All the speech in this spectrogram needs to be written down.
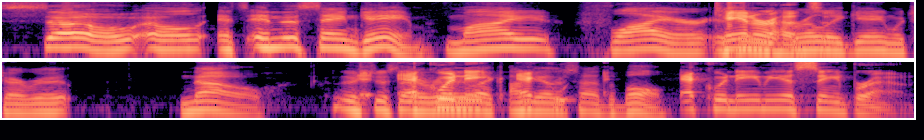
So well, it's in the same game. My flyer is Tanner in early game, which I really no. It's just I really like on the other side of the ball. Equanimeous St. Brown.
